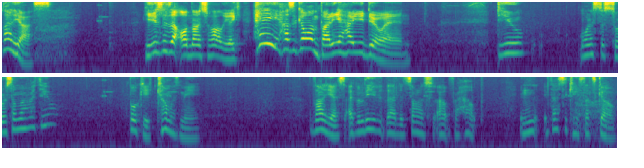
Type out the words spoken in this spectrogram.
Latias. He just says it all nonchalantly, like, "Hey, how's it going, buddy? How you doing? Do you want us to soar somewhere with you? Bulky, come with me." Latias, I believe that it's on us out for help. And if that's the case, let's go.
